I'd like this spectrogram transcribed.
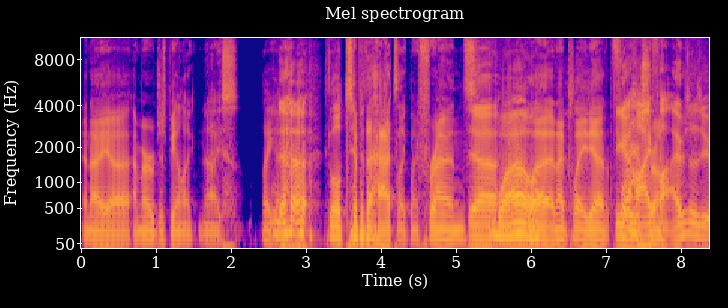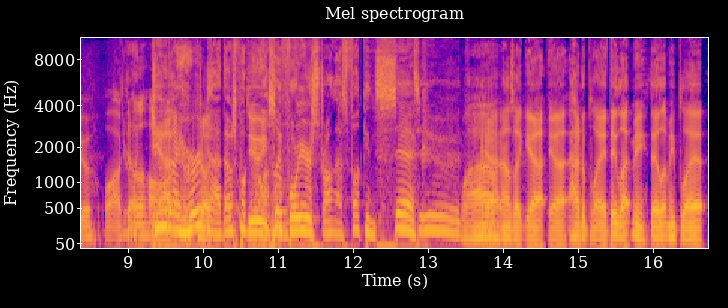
and I uh, I remember just being like, nice. Like a, little tip of the hat to like my friends. Yeah. Wow. all And I played, yeah. You Four get Years high Strong. fives as you walk down the hall. Dude, I heard You're like, that. That was fucking Dude, you awesome. play four years strong. That's fucking sick. Dude. Wow. Yeah, and I was like, yeah, yeah, had to play it. They let me. They let me play it.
